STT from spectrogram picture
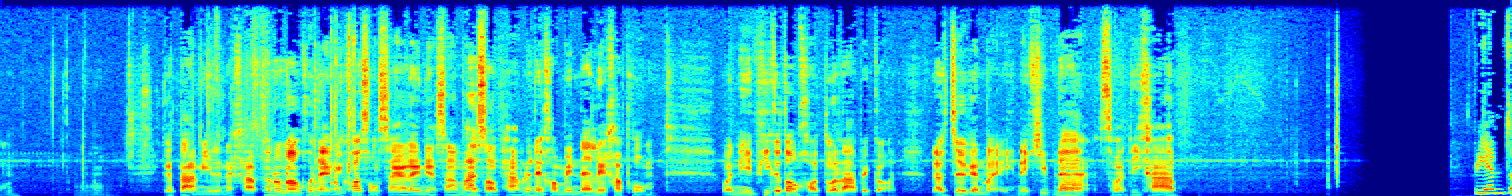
มอืมก็ตามนี้เลยนะครับ ถ้าน้องๆ คนไหนมีข้อสงสัยอะไรเนี่ยสามารถสอบถามได้ในคอมเมนต์ได้เลยครับผม วันนี้พี่ก็ต้องขอตัวลาไปก่อน แล้วเจอกันใหม่ในคลิปหน้า สวัสดีครับ เรียนจ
